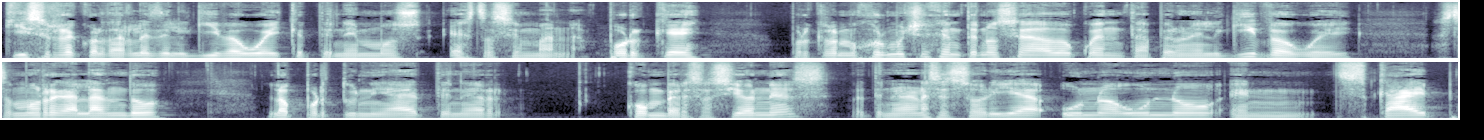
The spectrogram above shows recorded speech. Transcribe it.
quise recordarles del giveaway que tenemos esta semana. ¿Por qué? Porque a lo mejor mucha gente no se ha dado cuenta, pero en el giveaway estamos regalando la oportunidad de tener conversaciones, de tener asesoría uno a uno en Skype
